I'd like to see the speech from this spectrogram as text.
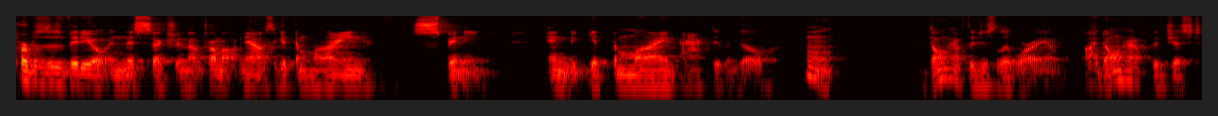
purpose of this video in this section I'm talking about now is to get the mind spinning and to get the mind active and go, hmm, I don't have to just live where I am. I don't have to just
